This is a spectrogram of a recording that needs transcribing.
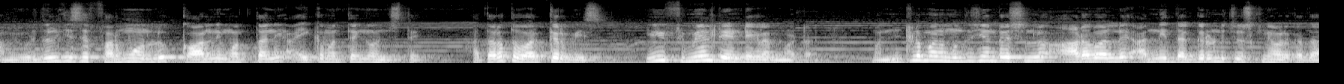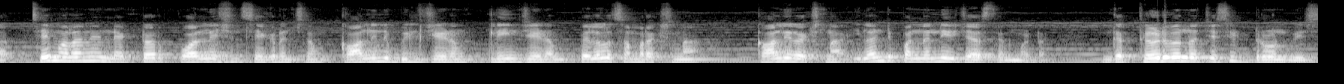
ఆమె విడుదల చేసే ఫర్మోన్లు కాలనీ మొత్తాన్ని ఐకమత్యంగా ఉంచుతాయి. ఆ తర్వాత వర్కర్ బీస్. ఇవి ఫిమేల్ టేంటికలు అనమాట మన ఇంట్లో మన ముందు జనరేషన్లో ఆడవాళ్ళే అన్ని దగ్గరుండి చూసుకునేవాళ్ళు కదా. సేమ్ అలానే నెక్టర్ పాలినేషన్ సేకరించడం కాలనీని బిల్డ్ చేయడం క్లీన్ చేయడం పిల్లల సంరక్షణ కాలనీ రక్షణ ఇలాంటి పనులన్నీ ఇవి చేస్తాయి అనమాట ఇంకా థర్డ్ వన్ వచ్చేసి డ్రోన్ బీస్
